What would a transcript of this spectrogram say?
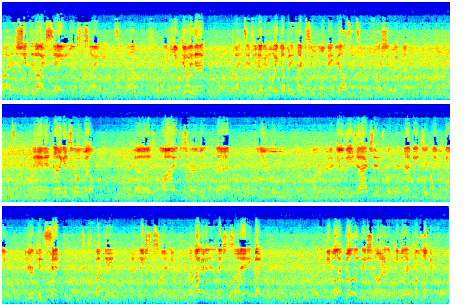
by the shit that I say in our society. And it's like, well, you keep doing that, but if you're not going to wake up anytime soon, well, maybe I'll send something to force you to wake up. And not against your own will, because I determined that if you are going to do these actions, well, then that means you're giving me your consent to fucking unleash this on you. I'm not going to unleash this on anybody. But the people I will unleash it on are the people that come looking for it.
